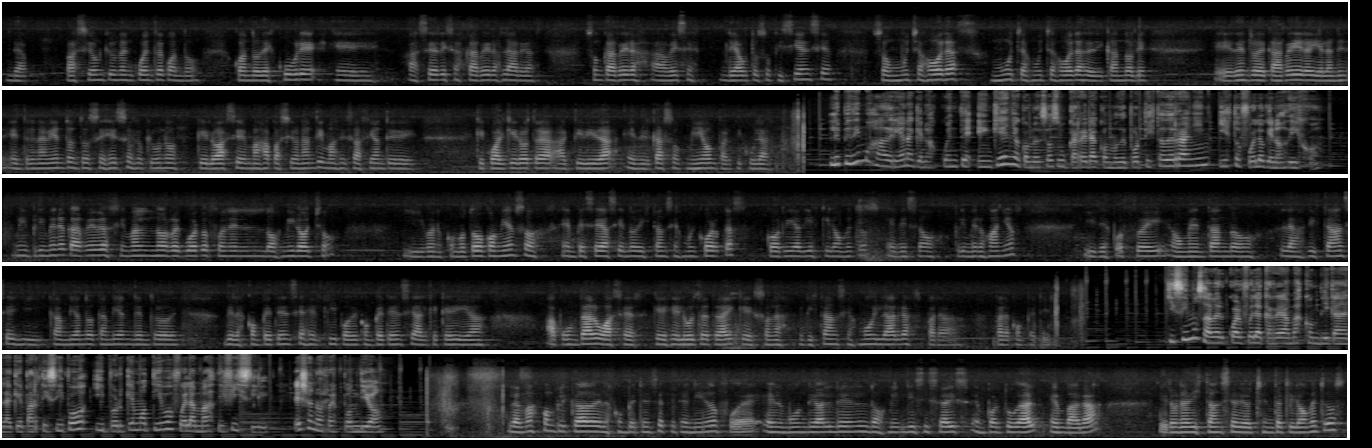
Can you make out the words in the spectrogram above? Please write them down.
la pasión que uno encuentra cuando, cuando descubre eh, hacer esas carreras largas. Son carreras a veces de autosuficiencia, son muchas horas, muchas, muchas horas dedicándole eh, dentro de carrera y el entrenamiento, entonces eso es lo que uno que lo hace más apasionante y más desafiante que cualquier otra actividad, en el caso mío en particular. Le pedimos a Adriana que nos cuente en qué año comenzó su carrera como deportista de running y esto fue lo que nos dijo. Mi primera carrera, si mal no recuerdo, fue en el 2008 y bueno, como todo comienzo, empecé haciendo distancias muy cortas corría 10 kilómetros en esos primeros años y después fue aumentando las distancias y cambiando también dentro de, las competencias el tipo de competencia al que quería apuntar o hacer, que es el ultra trail, que son las distancias muy largas para, para competir. Quisimos saber cuál fue la carrera más complicada en la que participó y por qué motivo fue la más difícil. Ella nos respondió. La más complicada de las competencias que he tenido fue el Mundial del 2016 en Portugal, en Bagá. Era una distancia de 80 kilómetros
